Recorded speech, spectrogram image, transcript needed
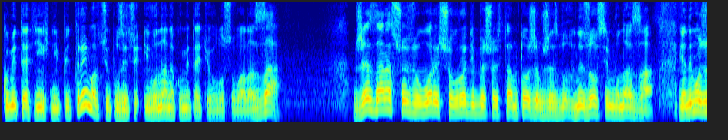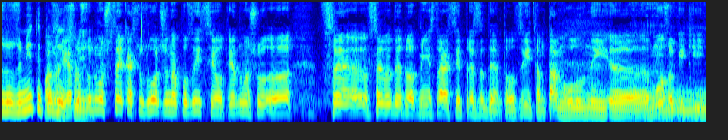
комітет їхній підтримав цю позицію, і вона на комітеті голосувала за. Вже зараз щось говорить, що вроді би щось там теж вже не зовсім вона за. Я не можу зрозуміти Пане, позицію. я просто думаю, що це якась узгоджена позиція. От я думаю, що е, все, все веде до адміністрації президента. От звідти там головний е, мозок, який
